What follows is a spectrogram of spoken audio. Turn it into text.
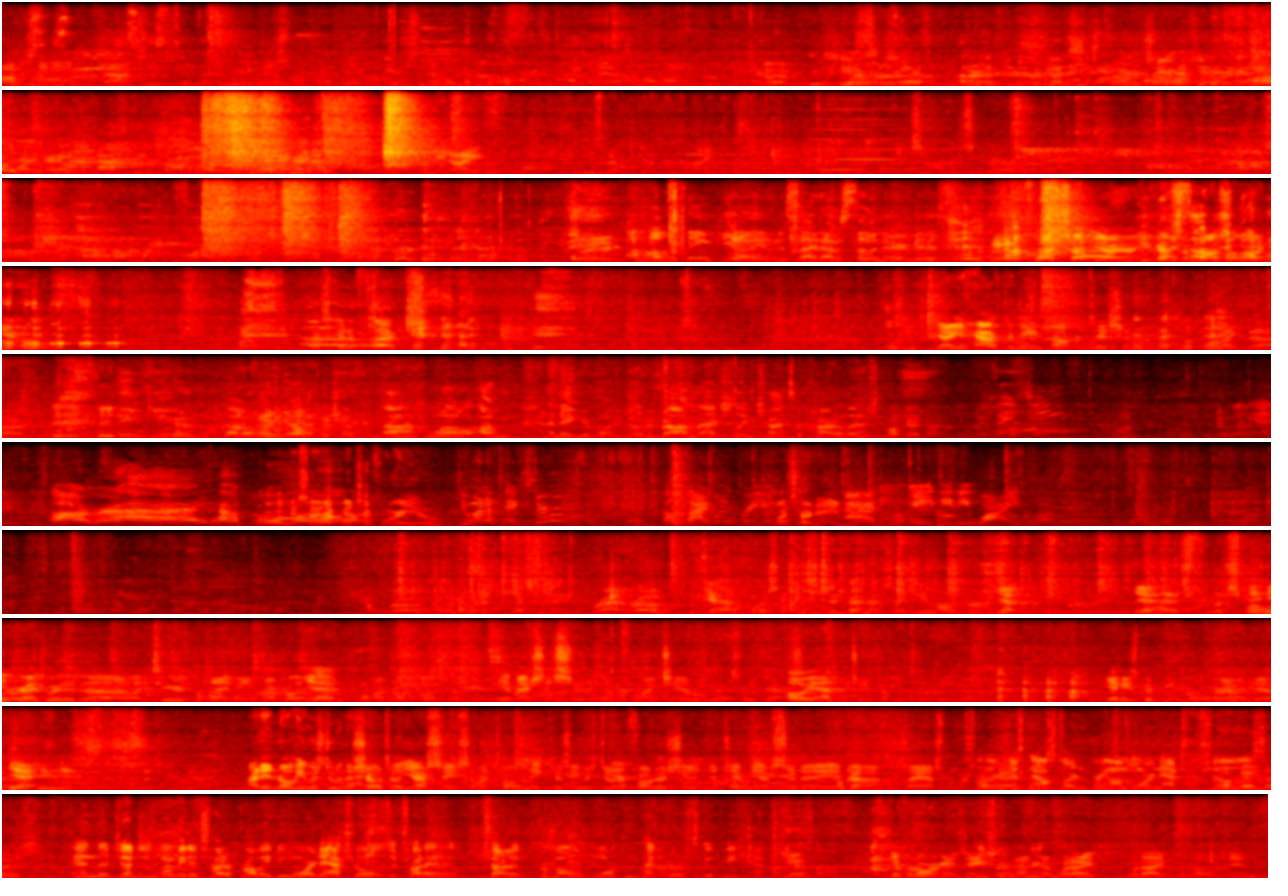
Obviously, you eat fast. Did you ever? Uh, I don't know if you've done any sports. Have you ever done like capacity? I mean, I Oh, thank you. I am excited. I was so nervous. We gotta flex up, yeah. You got some muscle on you. Let's get a flex. Now you have to be in competition with it looking like that. thank you. Oh Are my you in god. competition? Uh, well, I'm. I know you're a bodybuilder, but I'm actually trying to powerlift. Okay, nice. All right. How cool. Want me to sign a picture for you? Do you want a picture? I'll sign one for you. What's her name? Addie. A D D Y. Rowe. What's his name? Brad Rowe? Yeah, of course, yeah. He's in Venice. I see him all the time. Yep. Yeah. It's, what a Yeah, he world. graduated uh, like two years behind me. He's my brother. Yeah. Oh, my brother all. Yeah, I'm actually shooting him for my channel next week. Actually, Oh, yeah? For Jay Cutler TV, yeah. yeah, he's good people, Brad. Yeah. Yeah, he's yeah, such a good guy. I didn't know he was doing the show till yesterday. Someone told me because he was doing a photo shoot in the gym yesterday, and Okay. uh, 'cause I asked what was They're okay. just now starting to bring on more natural shows. Okay, nice. and the judges want me to try to probably do more naturals to try to try to promote more competitors to go peak naturals. Yeah. So. Different organization Different than, than what I what I promote and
